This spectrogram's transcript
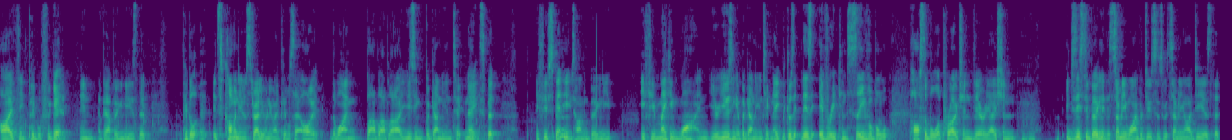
I think people forget in about Burgundy is that people. It's common in Australia anyway. People say, "Oh, the wine, blah blah blah," using Burgundian techniques. But if you've spent any time in Burgundy, if you're making wine, you're using a Burgundian technique because it, there's every conceivable possible approach and variation exists in Burgundy. There's so many wine producers with so many ideas that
